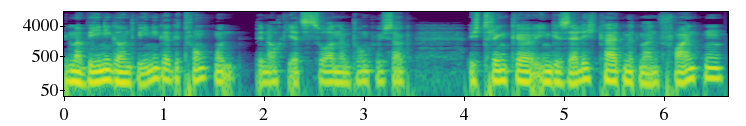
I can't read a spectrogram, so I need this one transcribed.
immer weniger und weniger getrunken und bin auch jetzt so an dem Punkt, wo ich sage, ich trinke in Geselligkeit mit meinen Freunden,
